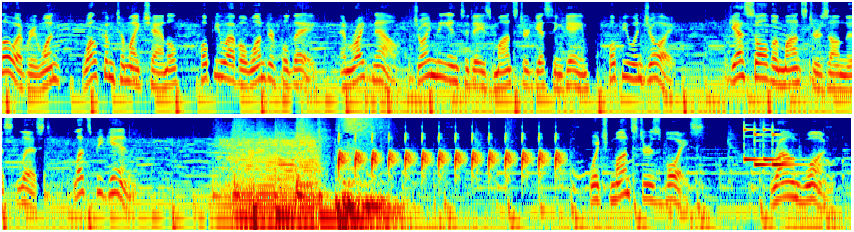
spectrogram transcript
Hello everyone, welcome to my channel, hope you have a wonderful day, and right now, join me in today's monster guessing game, hope you enjoy. Guess all the monsters on this list, let's begin. Which monster's voice? Round 1.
